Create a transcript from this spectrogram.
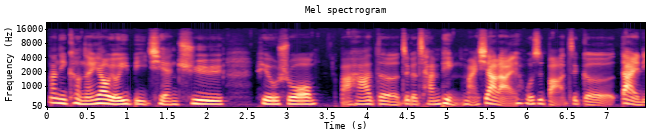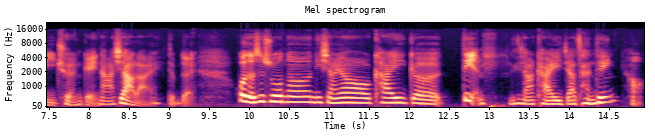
那你可能要有一笔钱去，譬如说把它的这个产品买下来，或是把这个代理权给拿下来，对不对？或者是说呢，你想要开一个店，你想要开一家餐厅，好。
